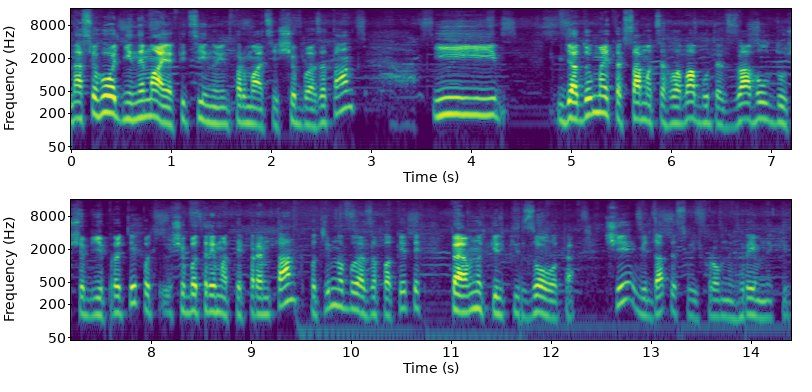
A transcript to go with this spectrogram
На сьогодні немає офіційної інформації, що буде за танк. І я думаю, так само ця глава буде за голду. Щоб її пройти, щоб отримати прем-танк, потрібно буде заплатити певну кількість золота чи віддати своїх кровних гривників.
